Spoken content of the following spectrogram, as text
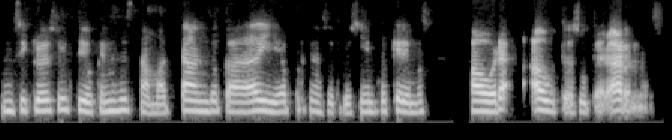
un ciclo destructivo que nos está matando cada día porque nosotros siempre queremos ahora autosuperarnos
